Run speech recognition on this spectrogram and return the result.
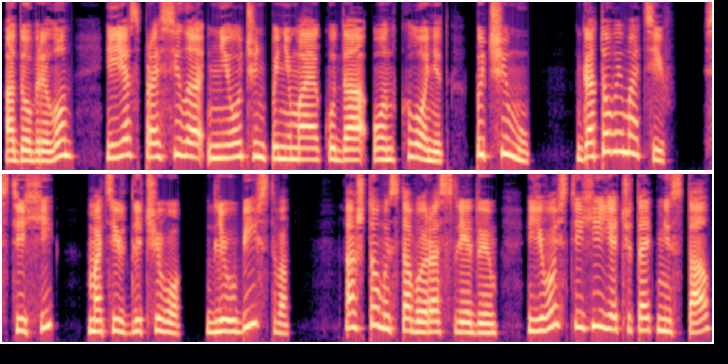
одобрил он, и я спросила, не очень понимая, куда он клонит. «Почему?» «Готовый мотив. Стихи? Мотив для чего? Для убийства?» «А что мы с тобой расследуем? Его стихи я читать не стал,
